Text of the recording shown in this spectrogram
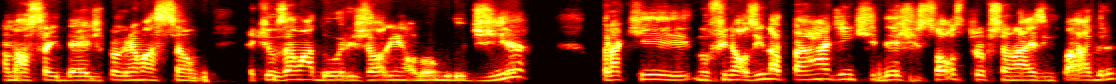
A nossa ideia de programação é que os amadores joguem ao longo do dia, para que no finalzinho da tarde a gente deixe só os profissionais em quadra,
